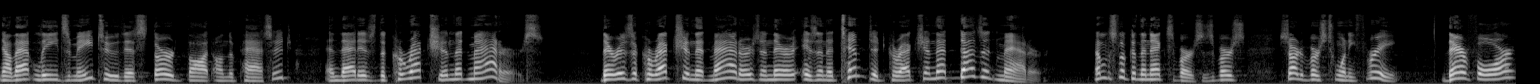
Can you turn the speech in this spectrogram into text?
Now, that leads me to this third thought on the passage, and that is the correction that matters. There is a correction that matters, and there is an attempted correction that doesn't matter. Now let's look at the next verses. Verse start at verse 23. Therefore,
